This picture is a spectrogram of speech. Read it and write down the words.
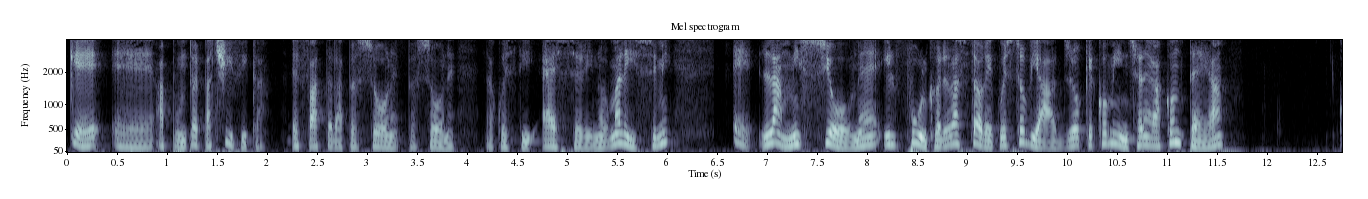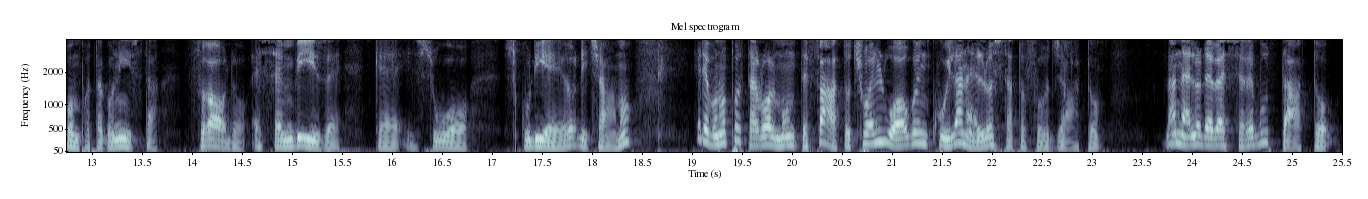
che eh, appunto è pacifica, è fatta da persone, persone, da questi esseri normalissimi, e la missione, il fulcro della storia è questo viaggio che comincia nella contea con protagonista Frodo e Samvise, che è il suo scudiero, diciamo, e devono portarlo al Monte Fato, cioè il luogo in cui l'anello è stato forgiato. L'anello deve essere buttato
